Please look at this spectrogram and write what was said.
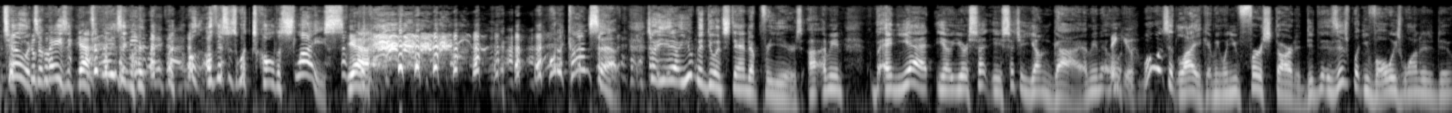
too. It's amazing. Yeah. It's amazing. oh, oh, this is what's called a slice. Yeah. what a concept. So you know you've been doing stand up for years. Uh, I mean, and yet you know you're such you're such a young guy. I mean, Thank you. What was it like? I mean, when you first started, did, is this what you've always wanted to do?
